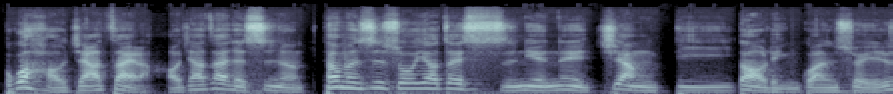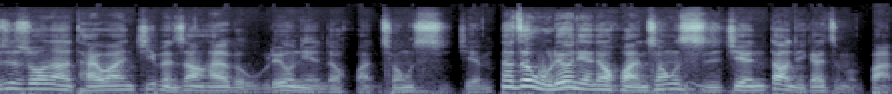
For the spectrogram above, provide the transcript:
不过好家在啦，好家在的是呢，他们是说要在十年内降低到零关税，也就是说呢，台湾基本上还有个五六年的缓冲时间。那这五六年的缓冲时间到底该怎么办？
